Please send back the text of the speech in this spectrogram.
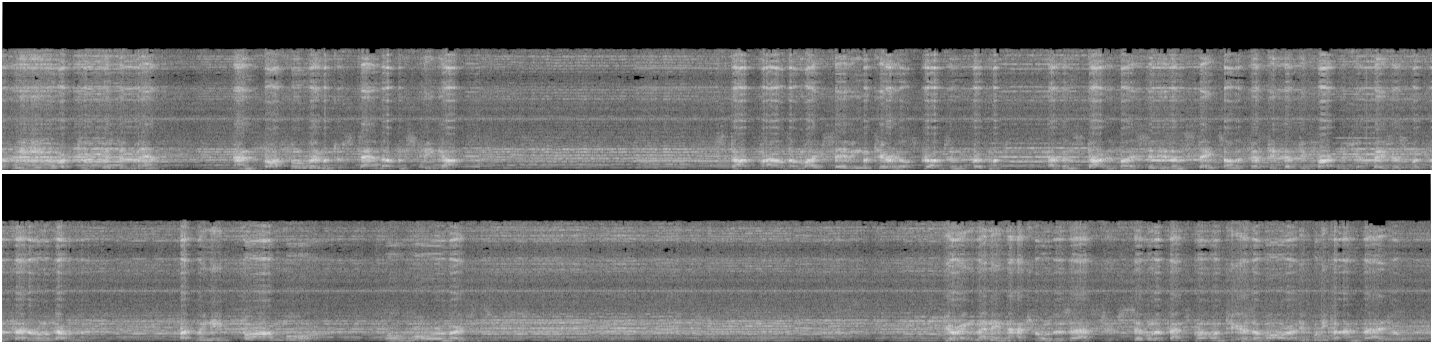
But we need more two-fisted men and thoughtful women to stand up and speak out. Stockpiles of life-saving materials, drugs, and equipment have been started by cities and states on a 50-50 partnership basis with the federal government. But we need far more for war emergencies. During many natural disasters, civil defense volunteers have already put time value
